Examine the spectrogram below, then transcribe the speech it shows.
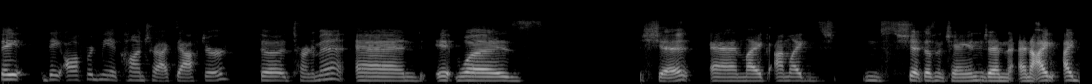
they they offered me a contract after the tournament, and it was shit. And like i'm like shit doesn't change. And and i i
